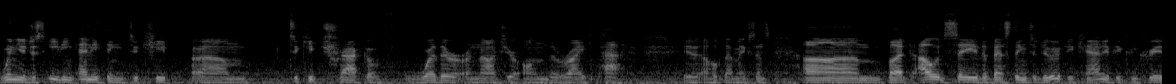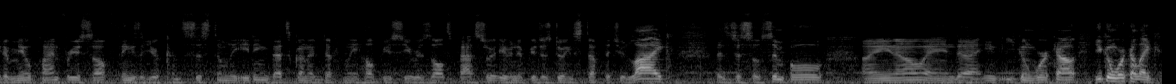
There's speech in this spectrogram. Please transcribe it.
when you're just eating anything to keep um, to keep track of whether or not you're on the right path. I hope that makes sense. Um, but I would say the best thing to do, if you can, if you can create a meal plan for yourself, things that you're consistently eating, that's going to definitely help you see results faster. Even if you're just doing stuff that you like, that's just so simple, uh, you know. And uh, you can work out. You can work out like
